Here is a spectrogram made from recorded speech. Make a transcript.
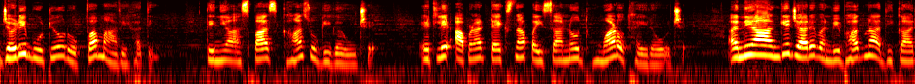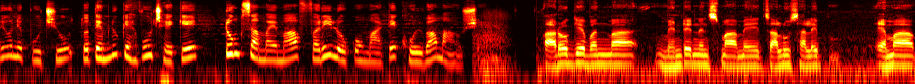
જડીબૂટીઓ રોપવામાં આવી હતી. તેની આસપાસ ઘાસ ઉગી ગયું છે. એટલે આપણા ટેક્સના પૈસાનો ધુમાડો થઈ રહ્યો છે. અને આ અંગે જ્યારે વન વિભાગના અધિકારીઓને પૂછ્યું, તો તેમનું કહેવું છે કે ટૂંક સમયમાં ફરી લોકો માટે ખોલવામાં આવશે. આરોગ્ય વનમાં મેન્ટેનન્સમાં અમે ચાલુ સાલે એમાં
